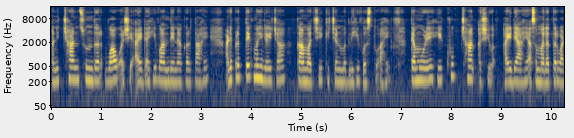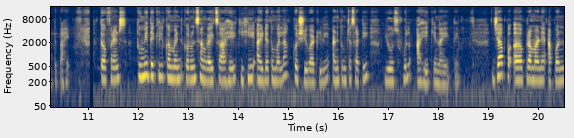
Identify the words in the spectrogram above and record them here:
आणि छान सुंदर वाव अशी आयडिया ही वाण देण्याकरता आहे आणि प्रत्येक महिलेच्या कामाची किचनमधली ही वस्तू आहे. त्यामुळे ही खूप छान अशी आयडिया आहे असं मला तर वाटत आहे. तर फ्रेंड्स तुम्ही देखील कमेंट करून सांगायचं आहे की ही आयडिया तुम्हाला कशी वाटली आणि तुमच्यासाठी यूजफुल आहे की नाही ते. ज्या प प्रमाणे आपण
